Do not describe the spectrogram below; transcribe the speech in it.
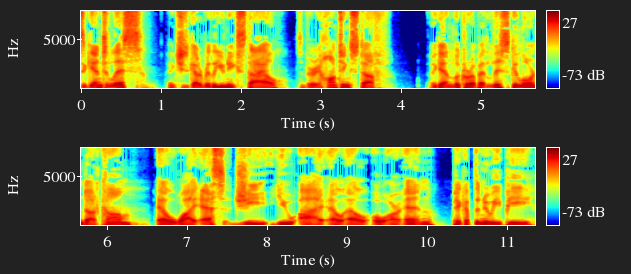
Thanks again to Liz. I think she's got a really unique style. Some very haunting stuff. Again, look her up at lysguillorn.com. L-Y-S-G-U-I-L-L-O-R-N. Pick up the new EP.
